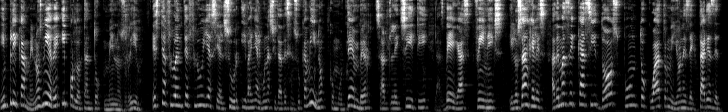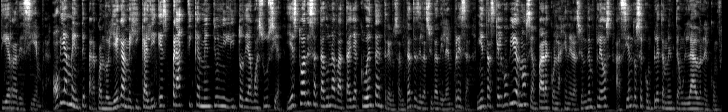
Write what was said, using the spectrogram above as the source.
implica menos nieve y por lo tanto menos río. Este afluente fluye hacia el sur y baña algunas ciudades en su camino, como Denver, Salt Lake City, Las Vegas, Phoenix y Los Ángeles, además de casi 2.4 millones de hectáreas de tierra de siembra. Obviamente, para cuando llega a Mexicali es prácticamente un hilito de agua sucia, y esto ha desatado una batalla cruenta entre los habitantes de la ciudad y la empresa, mientras que el gobierno se ampara con la generación de empleos, haciéndose completamente a un lado en el conflicto.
